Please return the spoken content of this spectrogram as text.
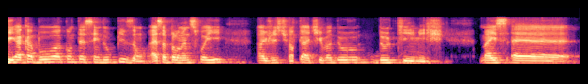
e acabou acontecendo o pisão. Essa pelo menos foi a justificativa do, do Kimmich. Mas é,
